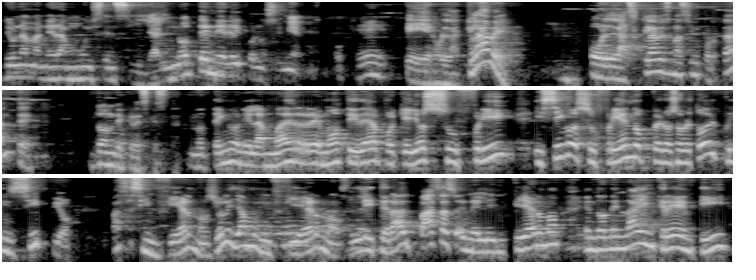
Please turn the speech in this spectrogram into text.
de una manera muy sencilla, el no tener el conocimiento. Pero la clave o las claves más importantes, ¿dónde crees que están? No tengo ni la más remota idea porque yo sufrí y sigo sufriendo, pero sobre todo el principio. Pasas infiernos, yo le llamo infiernos, literal pasas en el infierno en donde nadie cree en ti,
